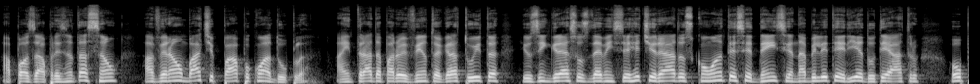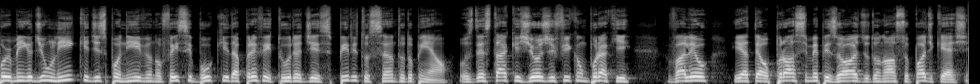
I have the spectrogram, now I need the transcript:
Após a apresentação, haverá um bate-papo com a dupla. A entrada para o evento é gratuita e os ingressos devem ser retirados com antecedência na bilheteria do teatro ou por meio de um link disponível no Facebook da Prefeitura de Espírito Santo do Pinhal. Os destaques de hoje ficam por aqui. Valeu e até o próximo episódio do nosso podcast.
